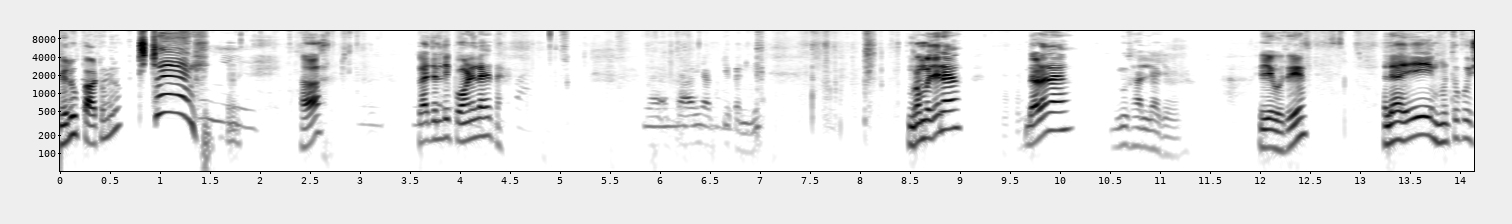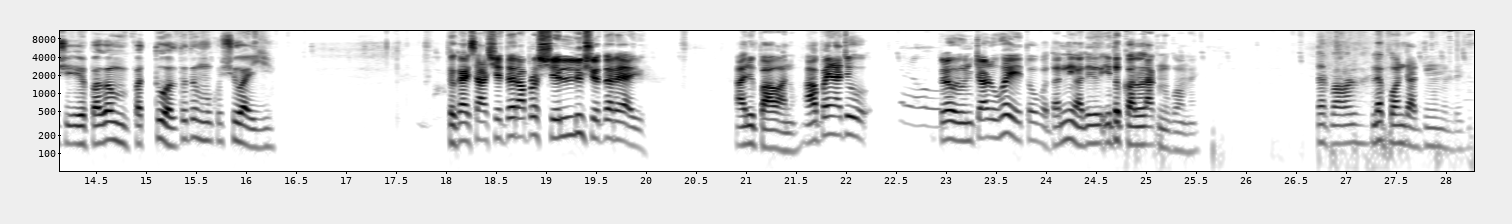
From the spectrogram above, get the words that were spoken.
મેરું પાટું મેરું ટીચેંગ. હા? લા જલ્દી પોણી લાવે તા ચાવી ગમે છે ને દડા ને હું એવું હતું એમ? એટલે એ હું તો ખુશી પગમ પત્તું હલતું તો હું કુછું આવી ગયું. તો કાંઈ આ ક્ષેત્ર આપણું છેલ્લું હે આવ્યું આજુ પાવાનું. આ પછી આજુ પેલું ઊંચાડું હોય તો વધારે નહીં વાત એ તો કલાકનું કામ હે. સર પાવાનું. એટલે ફોન ચાર્જિંગમાં મળી લેજો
